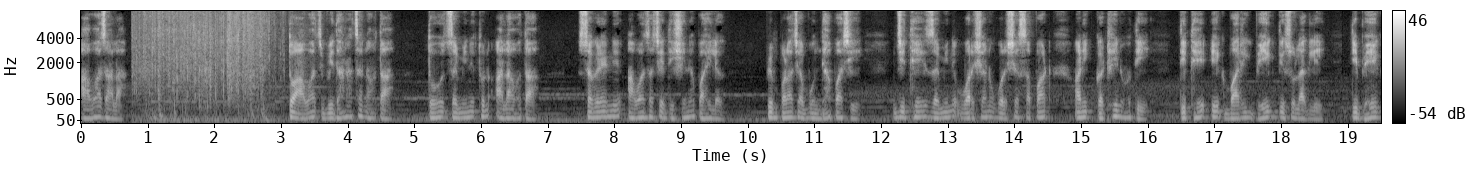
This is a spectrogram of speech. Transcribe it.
आवाज आला. तो आवाज विधानाचा नव्हता. तो जमिनीतून आला होता. सगळ्यांनी आवाजाच्या दिशेने पाहिलं. पिंपळाच्या बुंध्यापाशी जिथे जमीन वर्षानुवर्ष सपाट आणि कठीण होती तिथे एक बारीक भेग दिसू लागली. ती भेग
